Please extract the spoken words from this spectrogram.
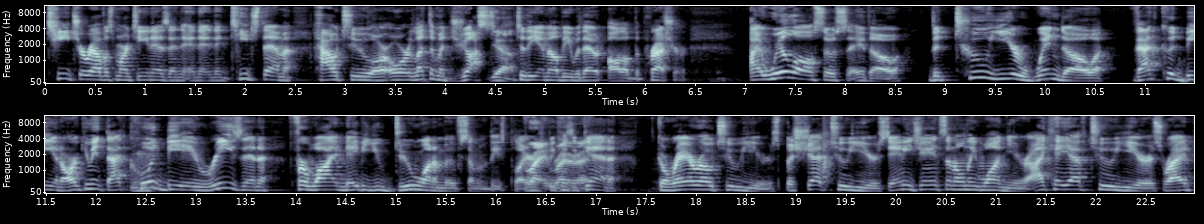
teach Elvis Martinez and, and, and teach them how to, or, or let them adjust Yeah. to the MLB without all of the pressure. I will also say though, the two year window, that could be an argument, that Mm-hmm. could be a reason for why maybe you do want to move some of these players. Right, because right, right. again, Guerrero two years, Bichette two years, Danny Jansen only one year, IKF two years, right?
